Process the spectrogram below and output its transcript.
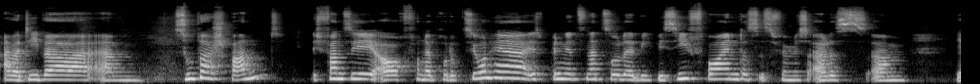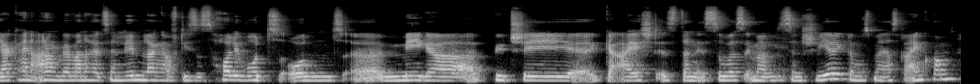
aber die war ähm, super spannend. Ich fand sie auch von der Produktion her, ich bin jetzt nicht so der BBC-Freund, das ist für mich alles, ähm, ja, keine Ahnung, wenn man halt sein Leben lang auf dieses Hollywood und äh, mega Budget äh, geeicht ist, dann ist sowas immer ein bisschen schwierig, da muss man erst reinkommen.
